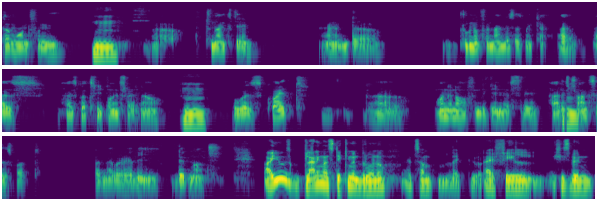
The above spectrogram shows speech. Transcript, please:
come on for me mm. uh, tonight's game, and uh, Bruno Fernandes as my ca- uh, as has got three points right now. Mm. Who was quite uh, on and off in the game yesterday. Had his mm. chances, but but never really did much. Are you planning on sticking with Bruno at some like I feel he's been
